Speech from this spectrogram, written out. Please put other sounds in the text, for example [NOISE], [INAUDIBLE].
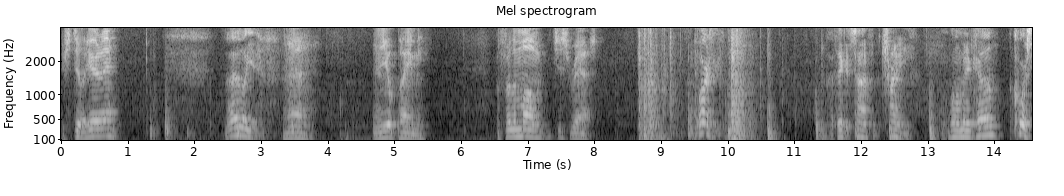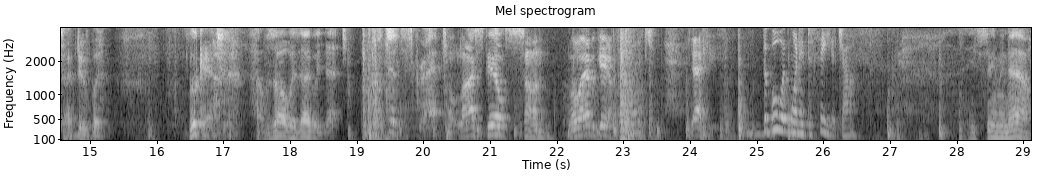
You still here then? I owe you. Yeah. And you'll pay me. But for the moment, just rest. Arthur, I think it's time for the train. You Want me to come? Of course I do, but look at you. I was always ugly, Dutch. It's just a scratch. Don't lie still, son. Hello, Abigail. Jackie. The boy wanted to see you, John. He's seen me now.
